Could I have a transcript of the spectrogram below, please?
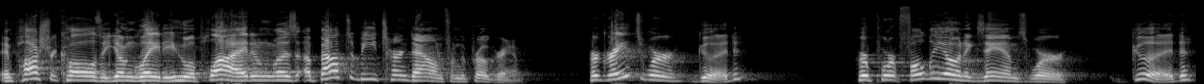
and Pausch recalls a young lady who applied and was about to be turned down from the program. Her grades were good, her portfolio and exams were good,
